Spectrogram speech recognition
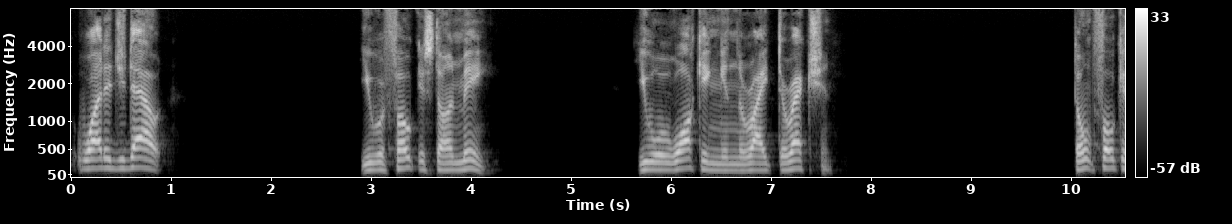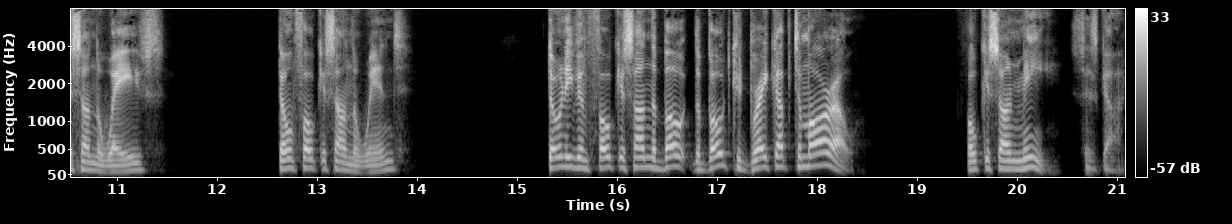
Why did you doubt? You were focused on me. You were walking in the right direction. Don't focus on the waves. Don't focus on the wind. Don't even focus on the boat. The boat could break up tomorrow. Focus on me, says God.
